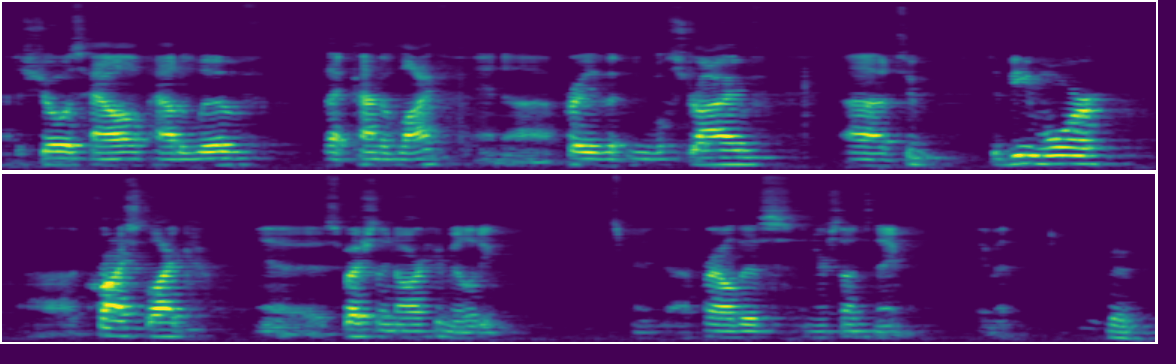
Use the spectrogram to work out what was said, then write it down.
uh, to show us how, how to live that kind of life. And I pray that we will strive Uh, to, to be more uh, Christ like, uh, especially in our humility. And I pray all this in your Son's name. Amen. Amen.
